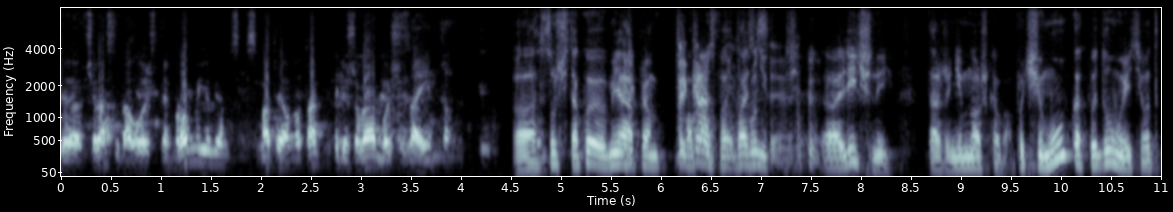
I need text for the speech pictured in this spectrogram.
Э, вчера с удовольствием Рома Ювентус посмотрел, но так переживаю больше за Интер. Слушай, такой у меня прям вопрос возник личный даже немножко. А почему, как вы думаете, вот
